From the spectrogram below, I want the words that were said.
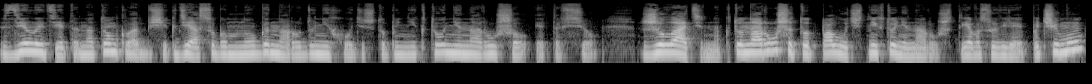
Сделайте это на том кладбище, где особо много народу не ходит, чтобы никто не нарушил это все. Желательно. Кто нарушит, тот получит. Никто не нарушит, я вас уверяю. Почему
